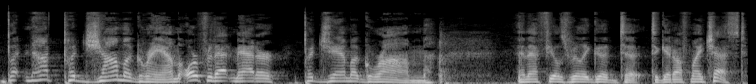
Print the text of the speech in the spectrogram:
but not pajama gram, or for that matter, pajama gram. And that feels really good to, to get off my chest.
